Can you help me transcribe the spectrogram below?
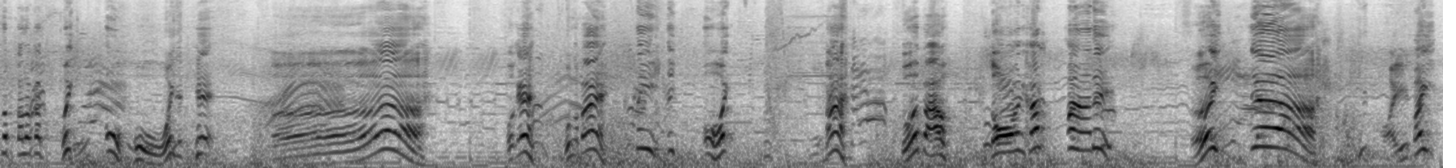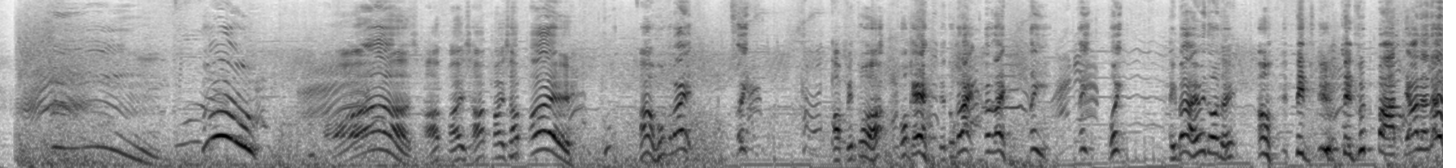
หลบกันหลบกันเฮ้ยโอ้โหเด็ดแค่เออ โอเคพุ่งกันไปนี่โอ้ยมาโดนหรือเปล่าโดนครับมาดิเฮ้ยเย้าถอยไปอืมฮู้อ๋อชาร์จไปชาร์จไปชาร์จไปอ้าวพุ่งกันไปเฮ้ยเอาปิดตัวเหรอโอเคเปิดตัวก็ได้ไม่เป็นไรนี่นี่เฮ้ยไอ้บ้าไม่โดนเลยเอ้าติดติดฟุตบาดี๋ยวนะนะ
